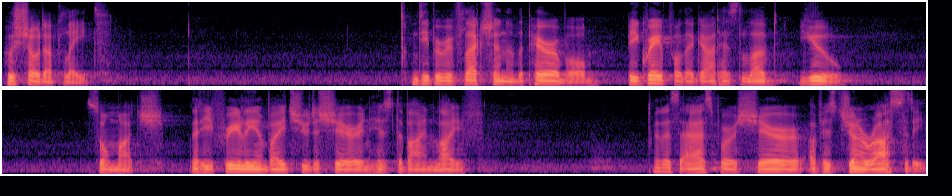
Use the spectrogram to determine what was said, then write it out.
who showed up late. Deeper reflection of the parable, be grateful that God has loved you so much that He freely invites you to share in His divine life. Let us ask for a share of his generosity,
